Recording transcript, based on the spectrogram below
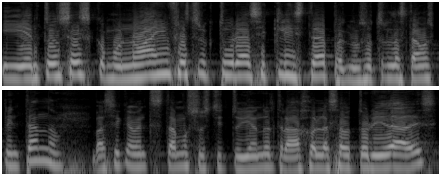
y entonces como no hay infraestructura ciclista, pues nosotros la estamos pintando. Básicamente estamos sustituyendo el trabajo de las autoridades.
